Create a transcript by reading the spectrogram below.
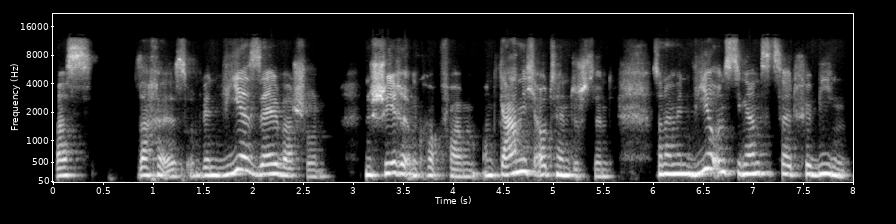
was Sache ist. Und wenn wir selber schon eine Schere im Kopf haben und gar nicht authentisch sind, sondern wenn wir uns die ganze Zeit verbiegen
